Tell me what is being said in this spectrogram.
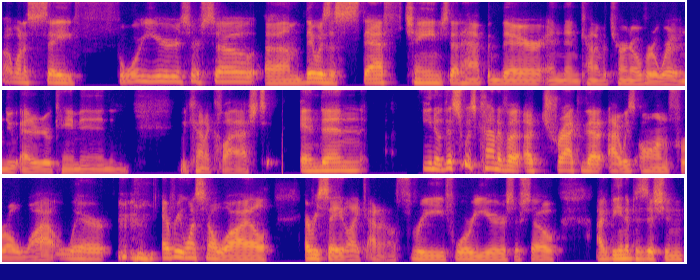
i want to say four years or so. Um, there was a staff change that happened there and then kind of a turnover where a new editor came in and we kind of clashed. And then you know, this was kind of a, a track that I was on for a while where every once in a while, every say like, I don't know, three, four years or so, I'd be in a position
